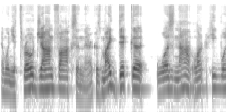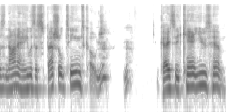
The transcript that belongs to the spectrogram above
And when you throw John Fox in there, because Mike Ditka was not learn, he was not a he was a special teams coach. Yeah, yeah. Okay, so you can't use him.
